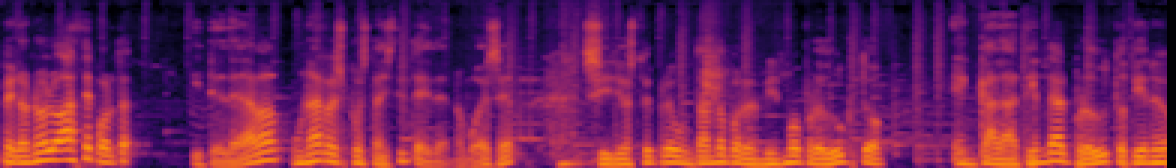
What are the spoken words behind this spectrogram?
pero no lo hace por... Y te daban una respuesta distinta y dices, no puede ser. Si yo estoy preguntando por el mismo producto, en cada tienda el producto tiene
